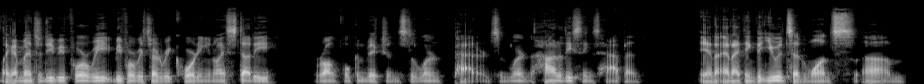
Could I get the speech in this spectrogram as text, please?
like I mentioned to you before we before we started recording, you know, I study wrongful convictions to learn patterns and learn how do these things happen. And and I think that you had said once um,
